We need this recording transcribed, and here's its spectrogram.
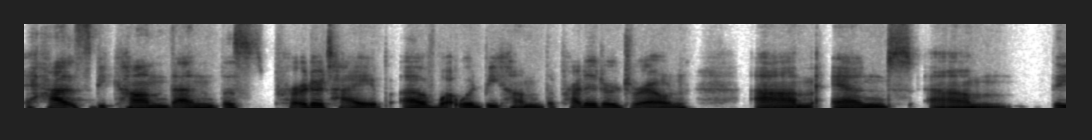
has become then this prototype of what would become the Predator drone. Um, and um, the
